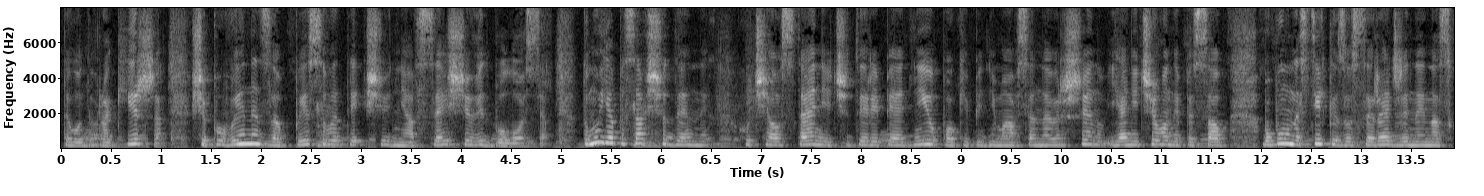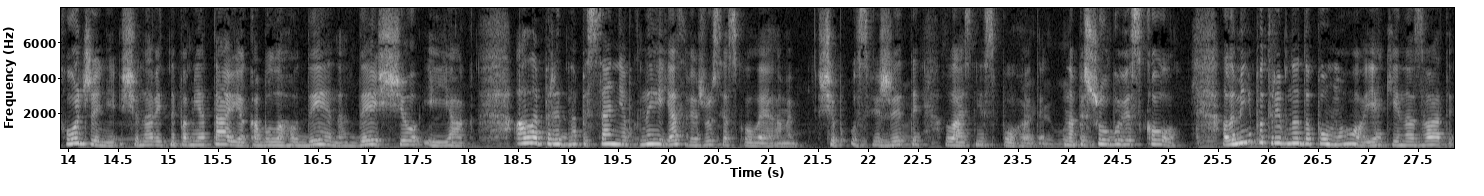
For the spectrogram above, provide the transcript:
Теодора Кірша, що повинен записувати щодня все, що відбулося. Тому я писав щоденник. Хоча останні 4-5 днів, поки піднімався на вершину, я нічого не писав, бо був настільки зосереджений на сходженні, що навіть не пам'ятаю, яка була година, де, що і як. Але перед написанням книги я зв'яжуся з колегами, щоб освіжити власні спогади. Напишу обов'язково. Але мені потрібна допомога, як її назвати.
